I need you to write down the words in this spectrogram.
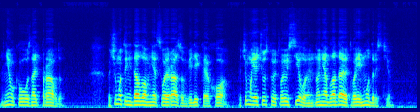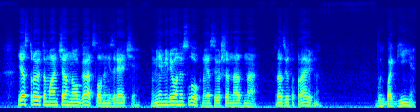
не у кого узнать правду. Почему ты не дало мне свой разум, великая Хо? Почему я чувствую твою силу, но не обладаю твоей мудростью? Я строю Тамуанчан наугад, словно незрячая. У меня миллионы слуг, но я совершенно одна. Разве это правильно? Вы богиня?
